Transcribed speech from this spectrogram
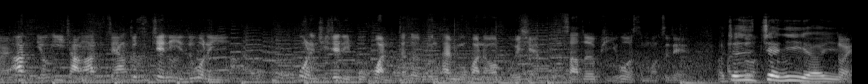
对啊，有异常啊是怎样？就是建议如果你过年期间你不换，假设轮胎没有换的话危险，刹车皮或者什么之类的。哦，就是建议而已。对，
